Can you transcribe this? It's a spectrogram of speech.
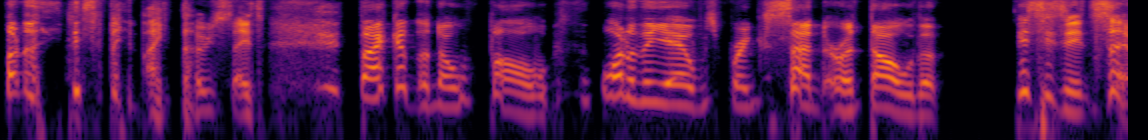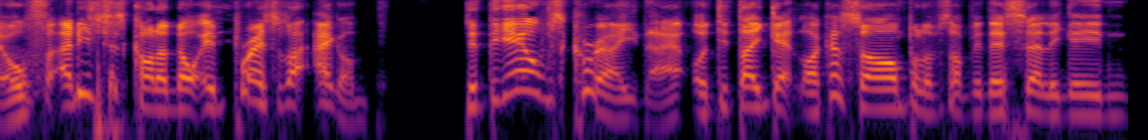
one of the, this bit made no sense. Back at the North Pole, one of the elves brings Santa a doll that pisses itself, and he's just kind of not impressed. Was like, hang on, did the elves create that, or did they get like a sample of something they're selling in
